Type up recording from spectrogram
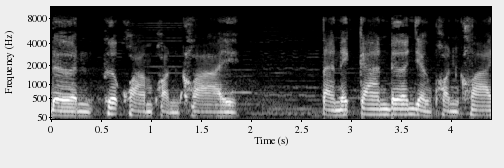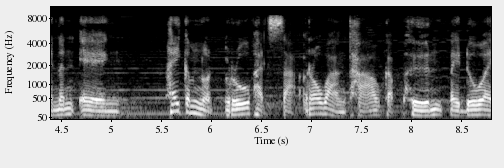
เดินเพื่อความผ่อนคลาย แต่ในการเดินอย่างผ่อนคลายนั่นเอง ให้กำหนดรู้ผัสสะระหว่างเท้ากับพื้นไปด้วย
